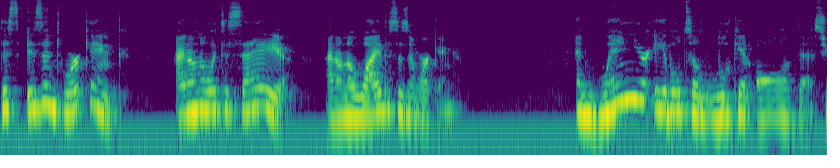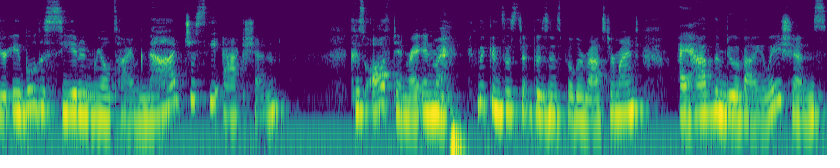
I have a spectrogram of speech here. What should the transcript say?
This isn't working. I don't know what to say. I don't know why this isn't working. And when you're able to look at all of this, you're able to see it in real time, not just the action. Because often, right, in my in the consistent business builder mastermind, I have them do evaluations.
